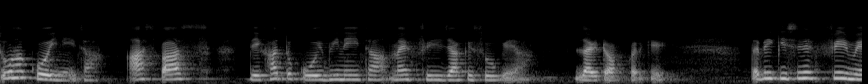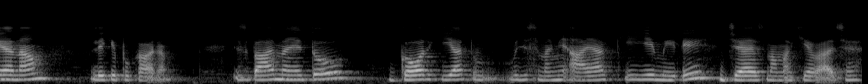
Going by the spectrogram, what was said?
तो वहाँ कोई नहीं था। आसपास देखा तो कोई भी नहीं था। मैं फिर जाके सो गया लाइट ऑफ़ करके। तभी किसी ने फिर मेरा नाम लेके पुकारा। इस बार मैंने तो गौर किया तो मुझे समझ में आया कि ये मेरे जैस मामा की आवाज़ है।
